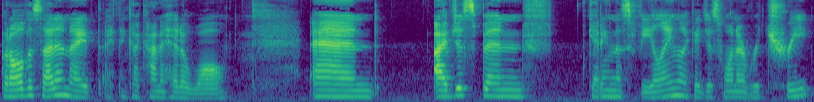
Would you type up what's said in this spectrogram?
But all of a sudden, I, I think I kind of hit a wall. And I've just been f- getting this feeling like I just want to retreat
